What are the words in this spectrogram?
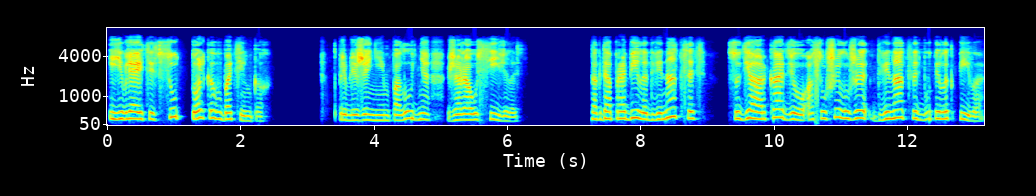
и являйтесь в суд только в ботинках. С приближением полудня жара усилилась. Когда пробило двенадцать, Судья Аркадио осушил уже 12 бутылок пива.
